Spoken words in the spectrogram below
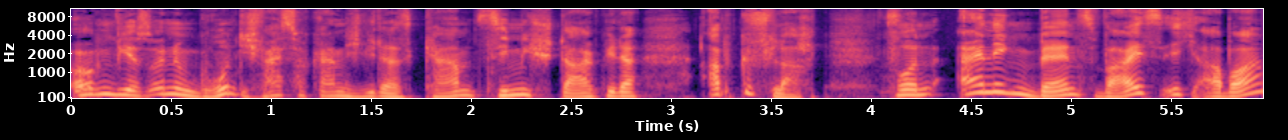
irgendwie aus irgendeinem Grund, ich weiß auch gar nicht, wie das kam, ziemlich stark wieder abgeflacht. Von einigen Bands weiß ich aber,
